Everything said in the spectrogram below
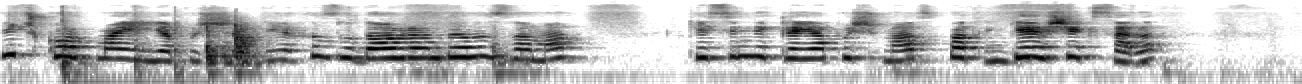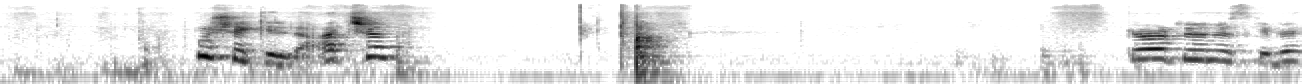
Hiç korkmayın yapışır diye. Hızlı davrandığınız zaman kesinlikle yapışmaz. Bakın gevşek sarın. Bu şekilde açın. Gördüğünüz gibi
